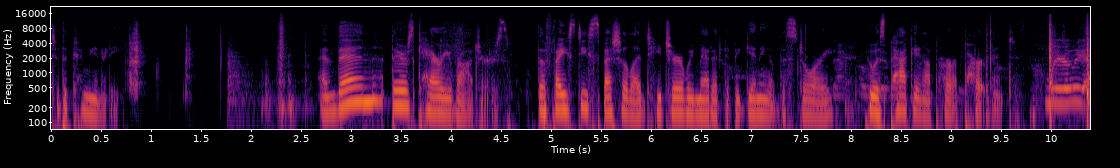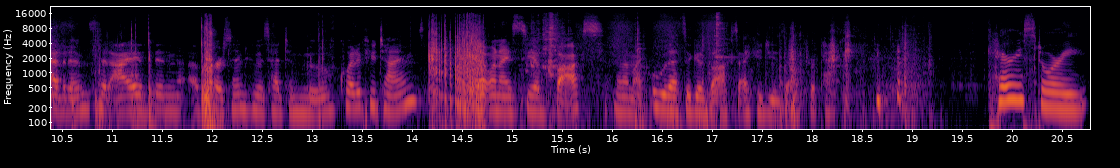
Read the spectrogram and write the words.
to the community. And then there's Carrie Rogers, the feisty special ed teacher we met at the beginning of the story, who is packing up her apartment. Clearly evidence that I've been a person who has had to move quite a few times. That when I see a box, and I'm like, ooh, that's a good box. I could use that for packing. Carrie's story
